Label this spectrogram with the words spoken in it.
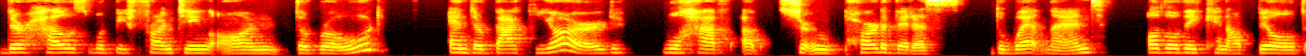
their house would be fronting on the road and their backyard will have a certain part of it as the wetland, although they cannot build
